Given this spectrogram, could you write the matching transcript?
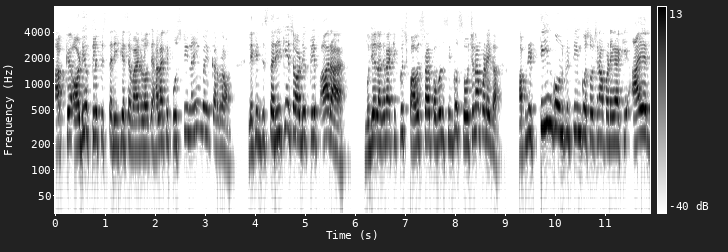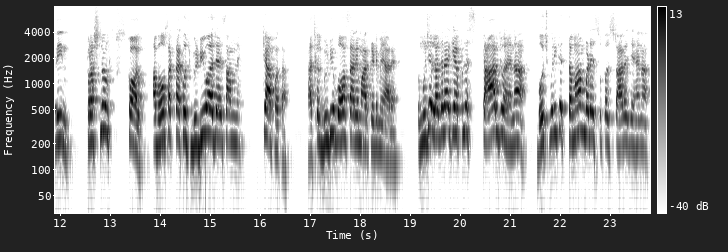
आपके ऑडियो क्लिप इस तरीके से वायरल होते हैं। हालाँकि पुष्टि नहीं मैं कर रहा हूँ, लेकिन जिस तरीके से ऑडियो क्लिप आ रहा है, मुझे लग रहा है कि कुछ पावर स्टार पवन सिंह को सोचना पड़ेगा। अपनी टीम को, उनकी टीम को सोचना पड़ेगा कि आए दिन पर्सनल कॉल अब हो सकता है कुछ वीडियो आ जाए सामने। क्या पता? आजकल वीडियो बहुत सारे मार्केट में आ रहे हैं। तो मुझे लग रहा है कि अपने स्टार जो है ना, भोजपुरी के तमाम बड़े सुपरस्टार जो है ना,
